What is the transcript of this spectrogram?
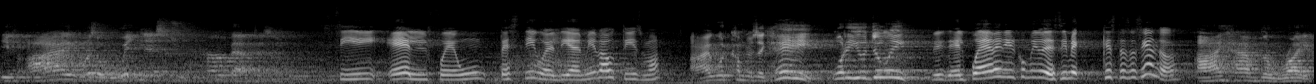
if I was a witness to her baptism, si él fue un testigo el día de mi bautismo, I would come to her and say, hey, what are you doing? él puede venir conmigo y decirme, ¿qué estás haciendo? I have the right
